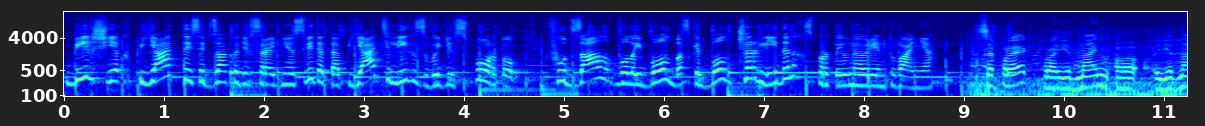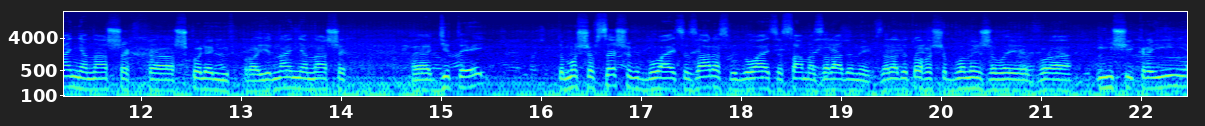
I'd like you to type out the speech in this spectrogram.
Більш як 5 тисяч закладів середньої освіти та 5 ліг з видів спорту: футзал, волейбол, баскетбол, черлідинг, спортивне орієнтування. Це проект про єднання наших е, школярів, про єднання наших е, дітей. Тому що все, що відбувається зараз, відбувається саме заради них, заради того, щоб вони жили в іншій країні,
